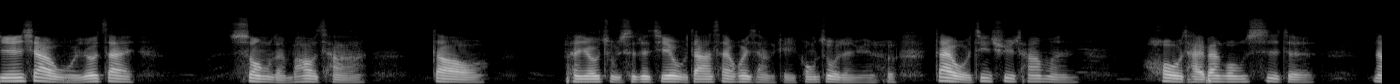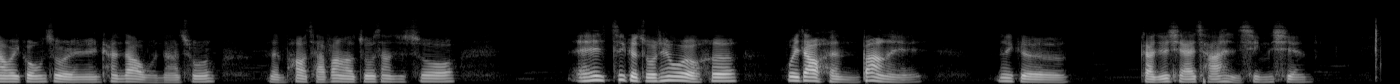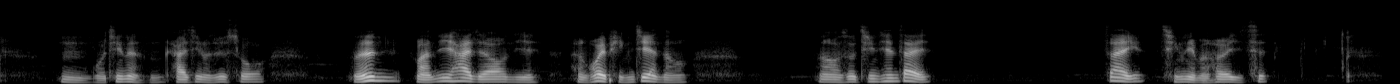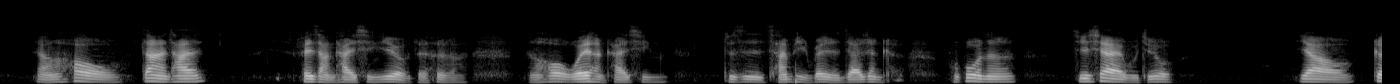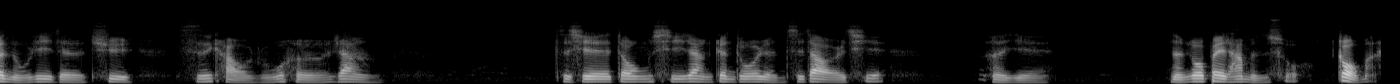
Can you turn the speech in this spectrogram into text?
今天下午又在送冷泡茶到朋友主持的街舞大赛会场给工作人员喝。带我进去他们后台办公室的那位工作人员看到我拿出冷泡茶放到桌上，就说：“哎，这个昨天我有喝，味道很棒哎，那个感觉起来茶很新鲜。”嗯，我听得很开心，我就说：“嗯，蛮厉害的哦，你很会评鉴哦。”然后说：“今天再再请你们喝一次。”然后，当然他非常开心，又有的喝啊。然后我也很开心，就是产品被人家认可。不过呢，接下来我就要更努力的去思考如何让这些东西让更多人知道，而且，嗯，也能够被他们所购买。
